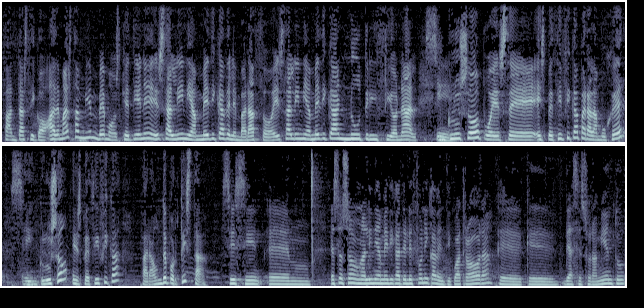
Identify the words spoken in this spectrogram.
Fantástico. Además también vemos que tiene esa línea médica del embarazo, esa línea médica nutricional, Sí. incluso pues eh, específica para la mujer e incluso específica para un deportista. Sí, sí. Eh, esos son una línea médica telefónica 24 horas que, que de asesoramiento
